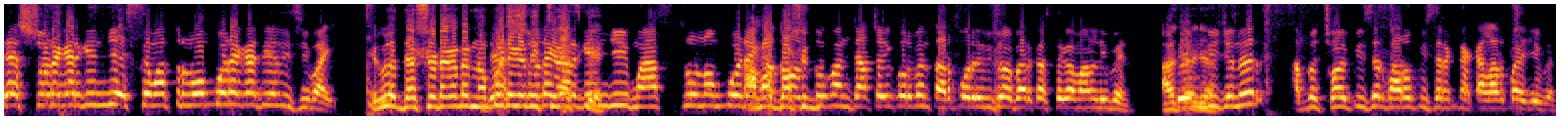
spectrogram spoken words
দেড়শো টাকার গেঞ্জি আজকে মাত্র নব্বই টাকা দিয়ে দিছি ভাই। এগুলো দেড়শো টাকাটা নব্বই টাকা 150 দিচ্ছেন আজকে? গেঞ্জি মাত্র নব্বই টাকা। আমার দশ দর্শক- দোকান যাচাই করবেন তারপরে বিজয় ভাইয়ের কাছ থেকে মাল নিবেন। আচ্ছা, সেম আচ্ছা। ডিজাইনের আপনি ছয় পিসের বারো পিসের একটা কালার পাই যাবেন।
